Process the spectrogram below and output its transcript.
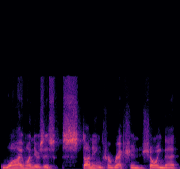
why, when there's this stunning correction showing that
